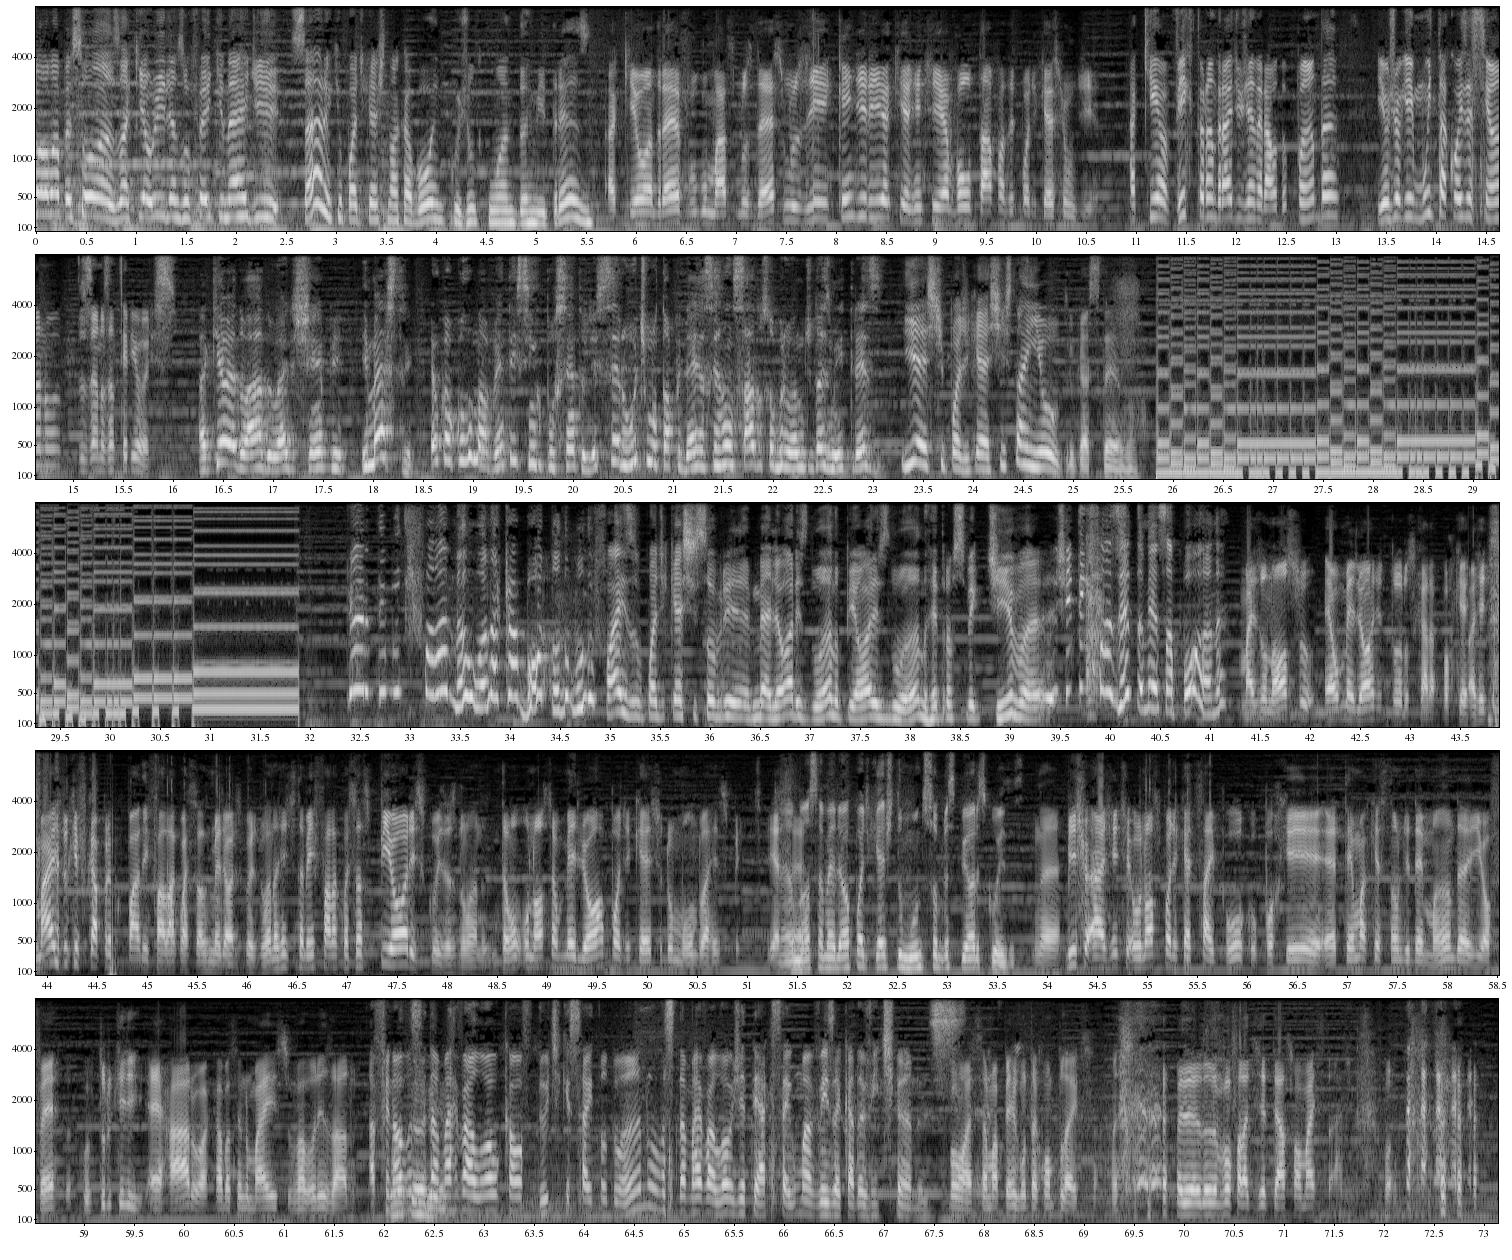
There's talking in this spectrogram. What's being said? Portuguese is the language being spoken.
Olá, olá pessoas, aqui é o Williams, o Fake Nerd. Sério que o podcast não acabou em conjunto com o ano de 2013? Aqui é o André, vulgo Máximos Décimos, e quem diria que a gente ia voltar a fazer podcast um dia? Aqui é o Victor Andrade, o general do Panda, e eu joguei muita coisa esse ano dos anos anteriores. Aqui é o Eduardo, o Ed Champ. E mestre, eu calculo 95% de ser o último top 10 a ser lançado sobre o ano de 2013. E este podcast está em outro castelo. O ano acabou, todo mundo faz o um podcast sobre melhores do ano, piores do ano, retrospectiva. A gente tem que fazer também essa porra, né? Mas o nosso é o melhor de todos, cara, porque a gente, mais do que ficar preocupado em falar quais são as melhores coisas do ano, a gente também fala quais são as piores coisas do ano. Então, o nosso é o melhor podcast do mundo a respeito. É, é o nosso é o melhor podcast do mundo sobre as piores coisas. É. Bicho, a gente, o nosso podcast sai pouco porque é, tem uma questão de demanda e oferta. Por tudo que é raro, acaba sendo mais valorizado. Afinal, Boa você teoria. dá mais valor ao Call of Duty que sai todo ano ou você dá mais valor ao GTA que sai uma vez a cada 20 anos? Bom, essa é uma pergunta complexa. Mas eu não vou falar de GTA só mais tarde. Bom.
